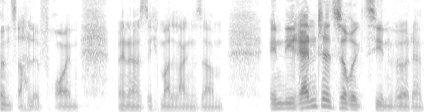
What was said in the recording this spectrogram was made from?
uns alle freuen, wenn er sich mal langsam in die Rente zurückziehen würde.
